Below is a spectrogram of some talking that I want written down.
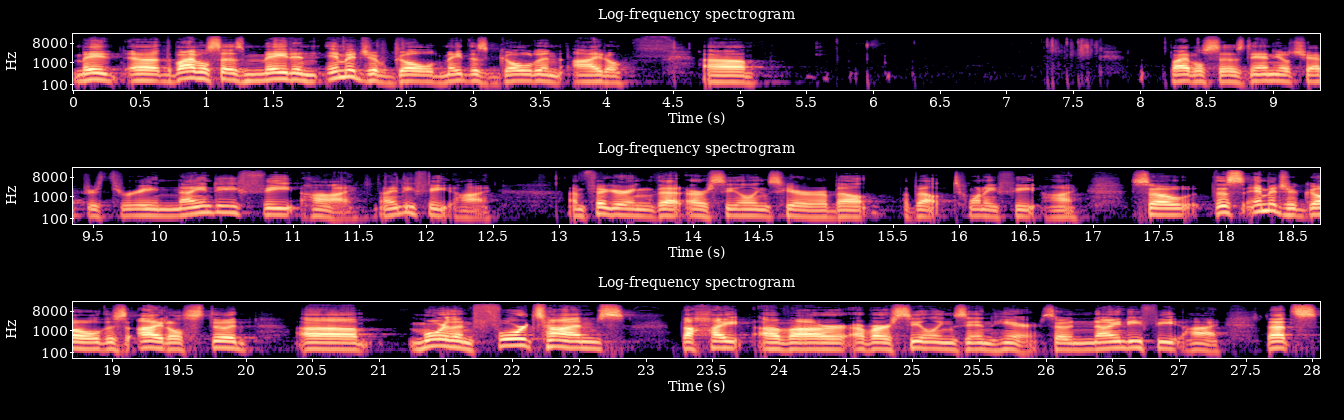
made, uh, the Bible says, made an image of gold, made this golden idol. Uh, Bible says, Daniel chapter 3, 90 feet high. 90 feet high. I'm figuring that our ceilings here are about, about 20 feet high. So this image of gold, this idol, stood uh, more than four times the height of our, of our ceilings in here. So 90 feet high. That's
